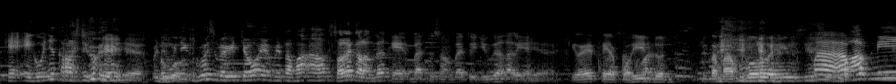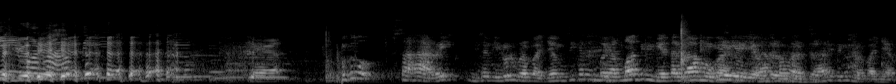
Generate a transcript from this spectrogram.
kayak egonya keras juga ya. Iya. Ujung-ujung gue sebagai cowok yang minta maaf. Soalnya kalau enggak kayak batu sama batu juga kali ya. Iya, kirain kayak Pohidon minta maaf mulu. ya. Maaf, maaf nih, mohon maaf nih. Kayak kamu tuh sehari bisa tidur berapa jam sih kan banyak banget kegiatan kamu kan? Iya, iya, iya, betul, betul, Sehari tidur berapa jam?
